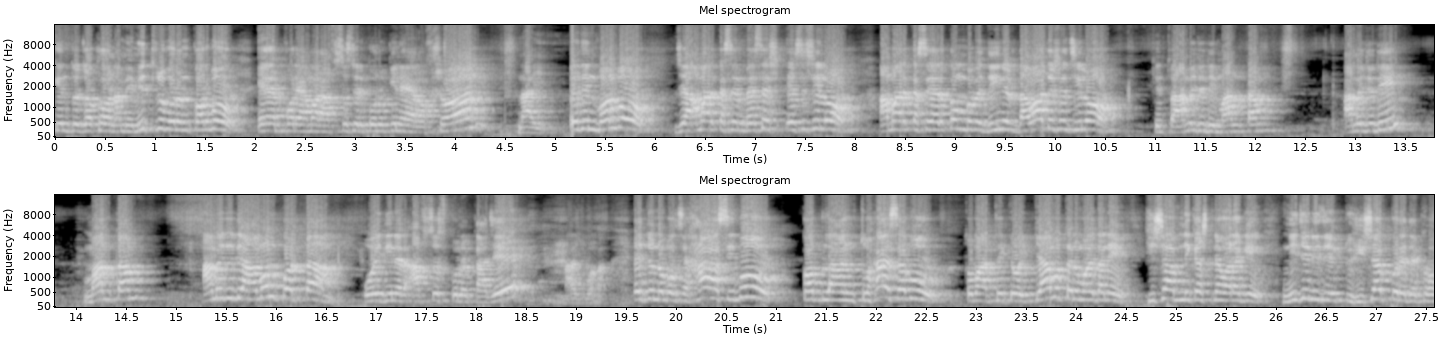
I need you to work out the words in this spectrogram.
কিন্তু যখন আমি মৃত্যুবরণ করব, এরপরে আমার আফসোসের কোনো কিনা অপশন নাই। এদিন বলব যে আমার কাছে মেসেজ এসেছিল, আমার কাছে এরকম ভাবে দিনের দাওয়াত এসেছিল, কিন্তু আমি যদি মানতাম, আমি যদি মানতাম, আমি যদি আমল করতাম, ওই দিনের আফসোস কোনো কাজে আসব না। এর জন্য বলছে হা সিবু কবলাং তু তোমার থেকে ওই কিয়ামতের ময়দানে হিসাব নিকাশ নেওয়ার আগে নিজে নিজে একটু হিসাব করে দেখো,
